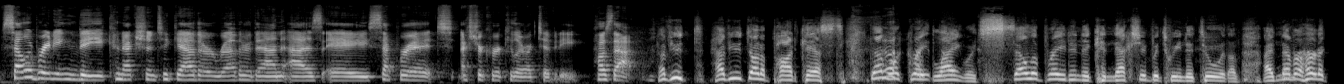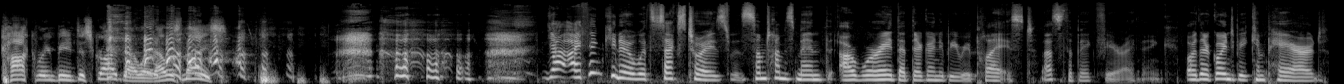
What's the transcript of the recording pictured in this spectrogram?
celebrating the connection together rather than as a separate extracurricular activity. How's that? Have you have you done a podcast? That what great language, celebrating the connection between the two of them. I've never heard a cock ring being described that way. That was nice. yeah, I think, you know, with sex toys, sometimes men are worried that they're going to be replaced. That's the big fear, I think. Or they're going to be compared.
